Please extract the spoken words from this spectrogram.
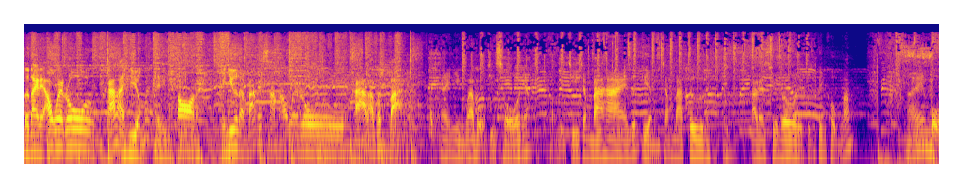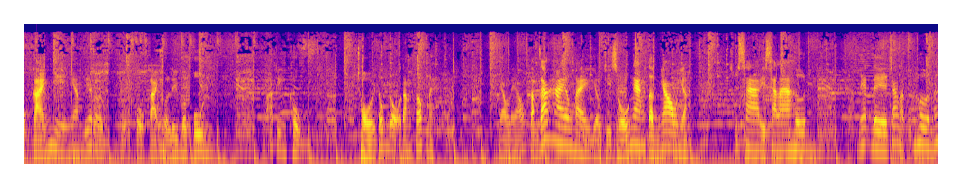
Đợt này thì Aguero cũng khá là hiếm ấy, thể hình to này. Hình như là bác cái San Aguero khá là vất vả. Đây nhìn qua bộ chỉ số nhé vị trí 132 dứt điểm 134 này. Alan thì cũng kinh khủng lắm. Đấy, bộ cánh thì anh em biết rồi Bộ cổ cánh của Liverpool. Quá kinh khủng. Chối tốc độ tăng tốc này. Khéo léo. Cảm giác hai ông này kiểu chỉ số ngang tầm nhau nhỉ? Xuất xa thì Sala hơn. Ned chắc là cũng hơn á.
